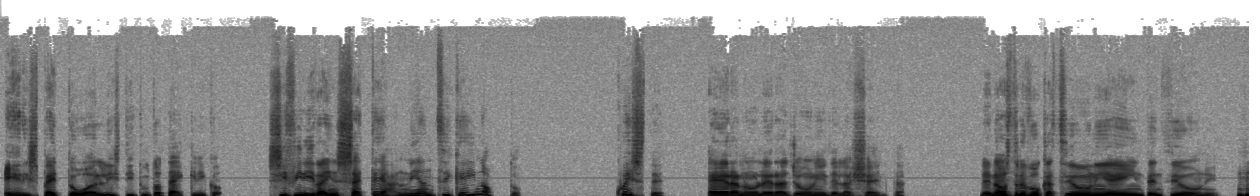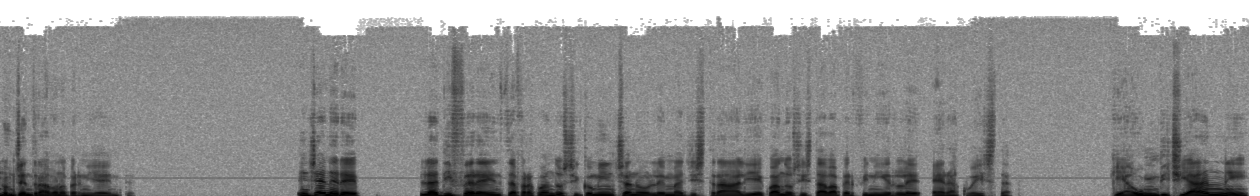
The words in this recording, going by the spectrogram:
E rispetto all'istituto tecnico si finiva in sette anni anziché in otto. Queste erano le ragioni della scelta. Le nostre vocazioni e intenzioni non c'entravano per niente. In genere la differenza fra quando si cominciano le magistrali e quando si stava per finirle era questa, che a undici anni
